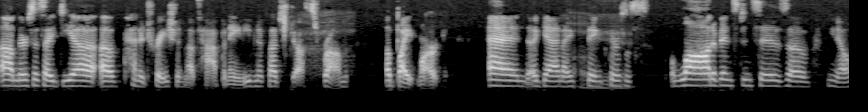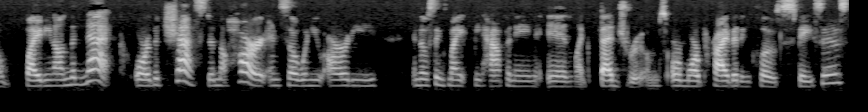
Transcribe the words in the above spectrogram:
Um, there's this idea of penetration that's happening, even if that's just from a bite mark. And again, I oh, think yeah. there's a, a lot of instances of you know biting on the neck or the chest and the heart, and so when you already and those things might be happening in like bedrooms or more private enclosed spaces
